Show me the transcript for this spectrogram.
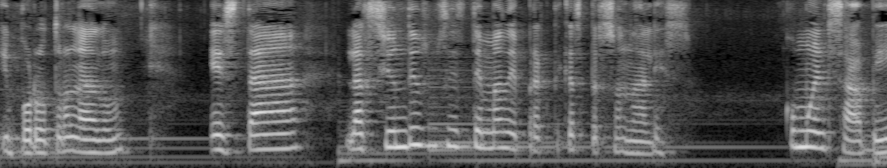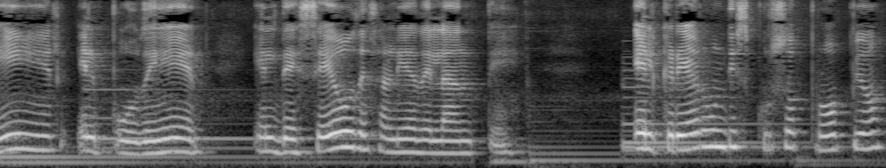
Y por otro lado, está la acción de un sistema de prácticas personales, como el saber, el poder, el deseo de salir adelante, el crear un discurso propio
